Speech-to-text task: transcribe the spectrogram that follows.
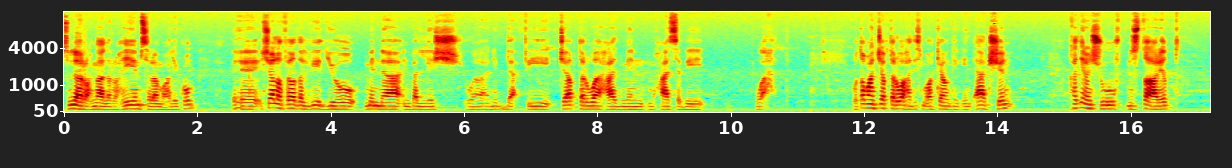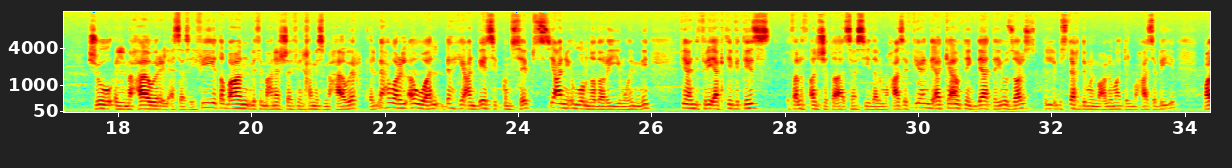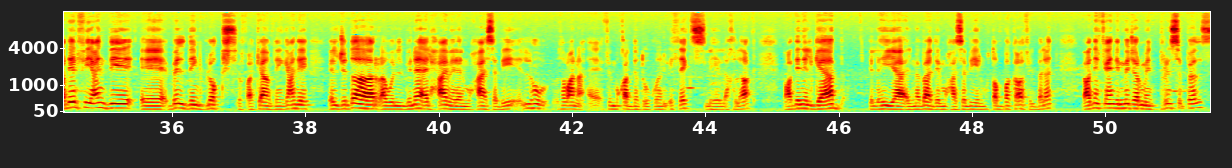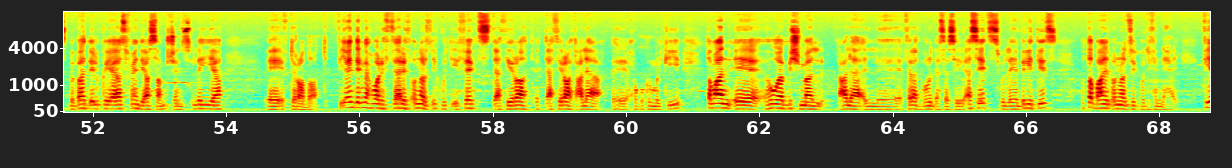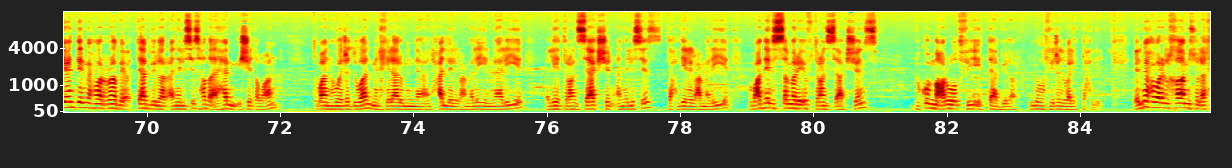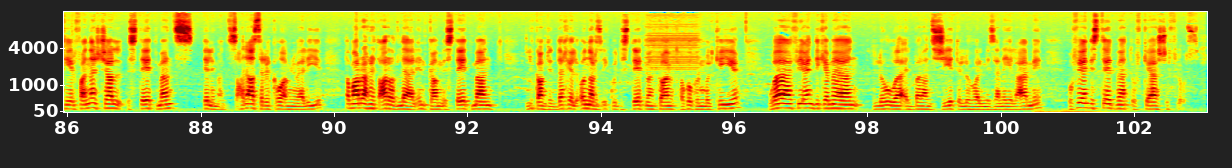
بسم الله الرحمن الرحيم. السلام عليكم. آه، إن شاء الله في هذا الفيديو منا نبلش ونبدأ في شابتر واحد من محاسبة واحد. وطبعا شابتر واحد اسمه Accounting in Action. خلينا نشوف نستعرض شو المحاور الأساسية. في طبعا مثل ما إحنا شايفين خمس محاور. المحور الأول بيحكي عن basic concepts يعني أمور نظرية مهمة. في عندي 3 activities. ثلاث أنشطة أساسية للمحاسب في عندي accounting data users اللي بيستخدموا المعلومات المحاسبية. بعدين في عندي آه، building blocks of accounting يعني الجدار أو البناء الحامل المحاسبي اللي هو طبعا آه، في مقدمته يكون الإثكس اللي هي الأخلاق. بعدين الجاب اللي هي المبادئ المحاسبية المطبقة في البلد. بعدين في عندي measurement principles مبادئ القياس. في عندي assumptions اللي هي افتراضات. في عندي المحور الثالث owner's equity effects تأثيرات التأثيرات على آه، حقوق الملكية. طبعا آه، هو بيشمل على الثلاث بنود أساسية ال assets وال liabilities وطبعا ال owner's equity في النهاية. في عندي المحور الرابع tabular analysis هذا أهم شيء طبعا. طبعا هو جدول من خلاله بدنا نحلل العملية المالية اللي هي transaction analysis تحليل العملية وبعدين ال summary of transactions بيكون معروض في ال tabular اللي هو في جدول التحليل. المحور الخامس والأخير financial statements elements عناصر القوائم المالية. طبعا راح نتعرض لها ال income statement اللي قائمه الدخل owner's equity statement قائمه حقوق الملكية. وفي عندي كمان اللي هو ال balance sheet اللي هو الميزانية العامة. وفي عندي statement of cash flows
